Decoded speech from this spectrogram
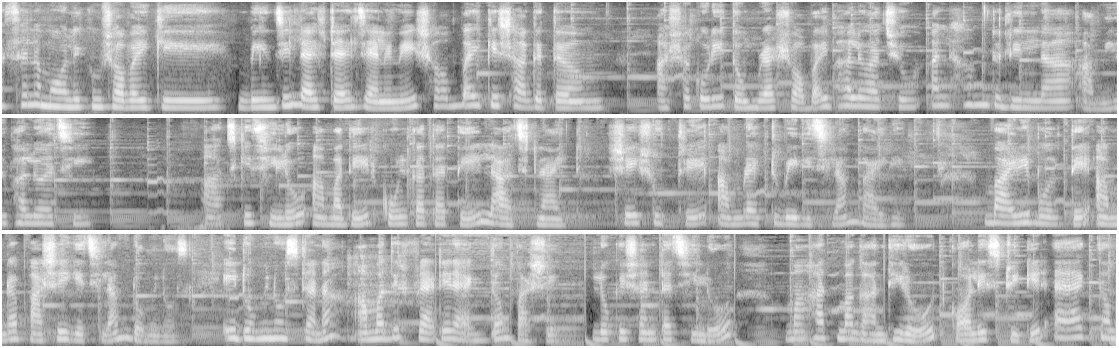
আসসালামু আলাইকুম সবাইকে। বেঞ্জি লাইফস্টাইল চ্যানেলে সবাইকে স্বাগতম। আশা করি তোমরা সবাই ভালো আছো। আলহামদুলিল্লাহ, আমিও ভালো আছি। আজকে ছিল আমাদের কলকাতাতে লাস্ট নাইট সেই সূত্রে আমরা একটু বেরিয়েছিলাম বাইরে। বাইরে বলতে আমরা পাশেই গেছিলাম ডোমিনোস এই ডোমিনোসটা না, আমাদের ফ্ল্যাটের একদম পাশে। লোকেশনটা ছিল মহাত্মা গান্ধী রোড, কলেজ স্ট্রিটের একদম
